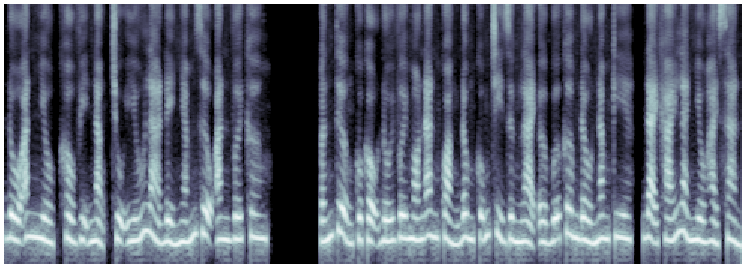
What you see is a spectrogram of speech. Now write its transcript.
đồ ăn nhiều, khẩu vị nặng chủ yếu là để nhắm rượu ăn với cơm. Ấn tượng của cậu đối với món ăn Quảng Đông cũng chỉ dừng lại ở bữa cơm đầu năm kia, đại khái là nhiều hải sản,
